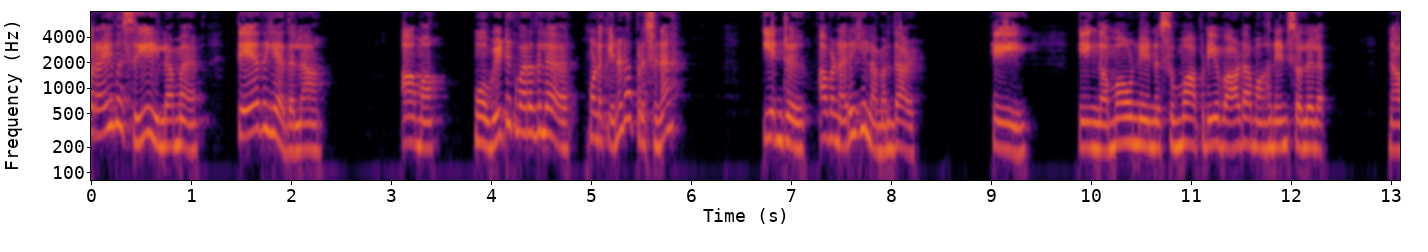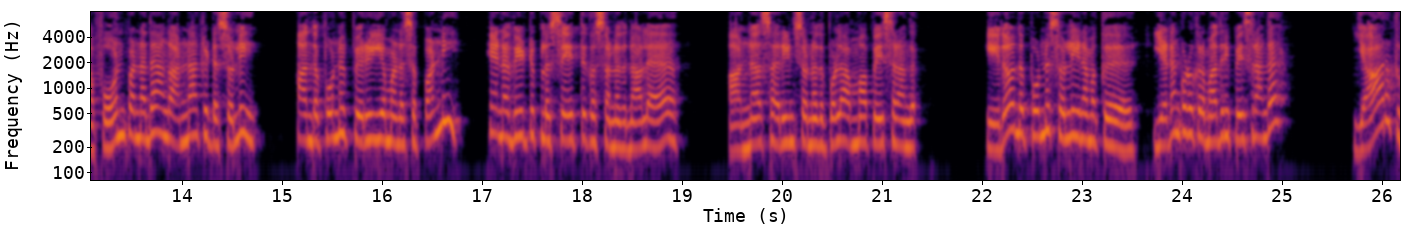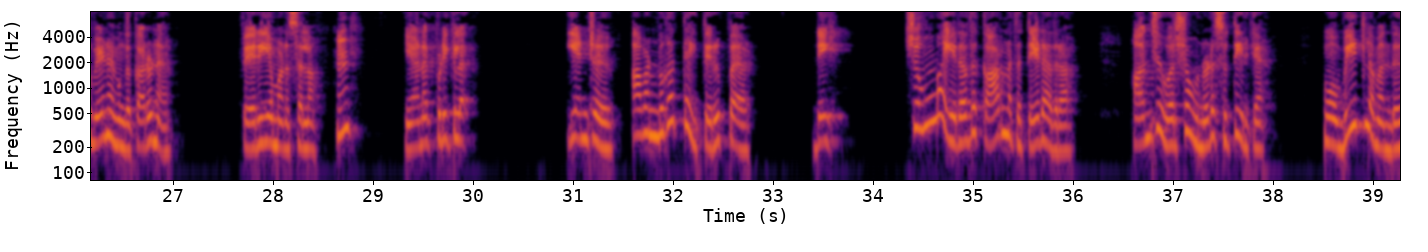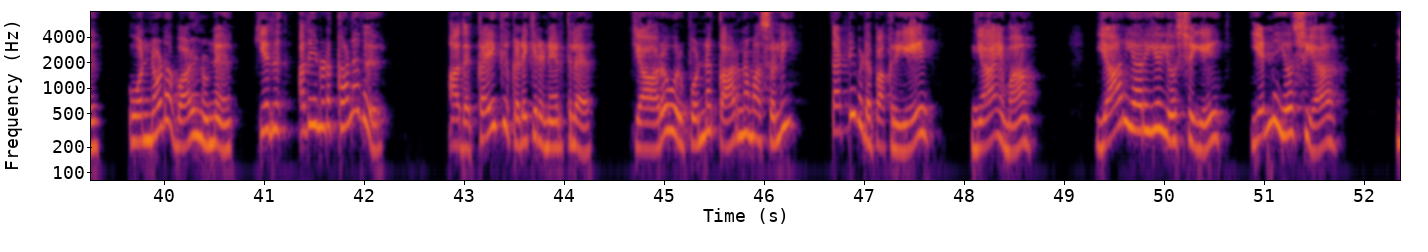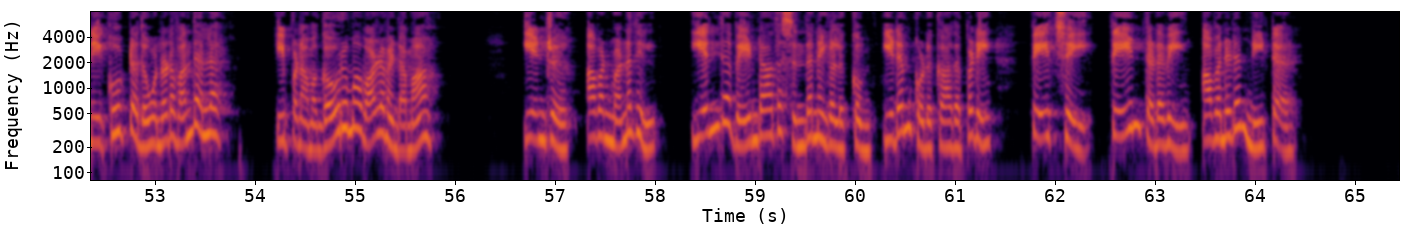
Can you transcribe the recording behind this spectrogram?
பிரைவசியே இல்லாம தேவையா அதெல்லாம் ஆமா உன் வீட்டுக்கு வரதுல உனக்கு என்னடா பிரச்சனை? என்று அவன் அருகில் அமர்ந்தாள். ஹேய் எங்க அம்மா ஒண்ணு என்ன சும்மா அப்படியே வாடா மகனேன்னு சொல்லல. நான் ஃபோன் பண்ணத அங்க அண்ணா கிட்ட சொல்லி அந்த பொண்ணு பெரிய மனசு பண்ணி என்ன வீட்டுக்குள்ள சேர்த்துக்க சொன்னதுனால அண்ணா சரின்னு சொன்னது போல அம்மா பேசுறாங்க. ஏதோ அந்த பொண்ணு சொல்லி நமக்கு இடம் கொடுக்கற மாதிரி பேசுறாங்க. யாருக்கு வேணும் இவங்க கருணை? பெரிய மனசெல்லாம். ம் எனக்கு பிடிக்கல. என்று அவன் முகத்தை திருப்ப டே சும்மா ஏதாவது காரணத்தை தேடாதடா. அஞ்சு வருஷம் உன்னோட சுத்தி இருக்கேன். உன் வீட்டுல வந்து உன்னோட வாழணும்னு எது அது என்னோட கனவு. அத கைக்கு கிடைக்கிற நேரத்துல யாரோ ஒரு பொண்ண காரணமா சொல்லி தட்டி விட பாக்குறியே. நியாயமா? யார் யாரையோ யோசிச்சையே. என்ன யோசிச்சியா? நீ கூப்பிட்டது உன்னோட வந்தல்ல. இப்ப நாம கௌரவமா வாழ வேண்டாமா? என்று அவன் மனதில் எந்த வேண்டாத சிந்தனைகளுக்கும் இடம் கொடுக்காதபடி பேச்சை தேன் தடவி அவனிடம் நீட்ட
